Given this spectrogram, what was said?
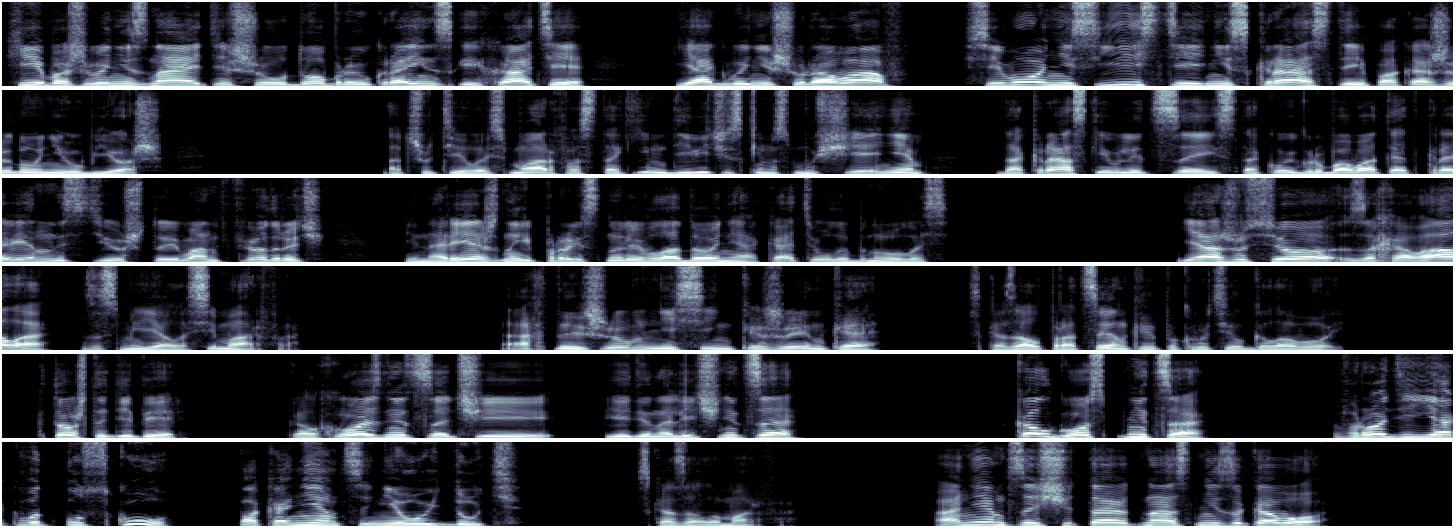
Хіба ж ви не знаєте, що у добрій українській хаті, як би не шуровав, всего не съести, не скрасти, пока жену не убьешь. Отшутилась Марфа с таким девическим смущением, до краски в лице и с такой грубоватой откровенностью, что Иван Федорович и нарежный прыснули в ладони, а Катя улыбнулась. «Я ж усё заховала», — засмеялась и Марфа. «Ах ты ж умнесенька, Жинка», — сказал Проценко и покрутил головой. Кто ж ты теперь? Колхозница чи единоличница? Колгоспница. Вроде як в отпуску, пока немцы не уйдут, сказала Марфа. А немцы считают нас ни за кого.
